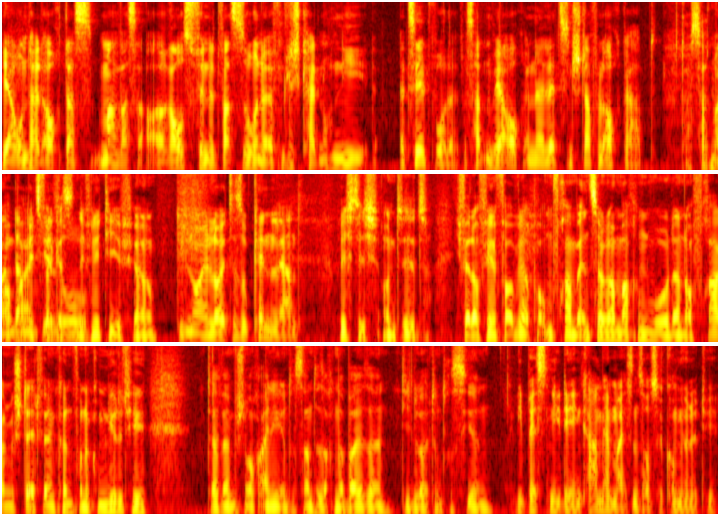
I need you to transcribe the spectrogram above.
Ja, und halt auch, dass man was rausfindet, was so in der Öffentlichkeit noch nie erzählt wurde. Das hatten wir auch in der letzten Staffel auch gehabt. Das hatten wir auch eins vergessen, so definitiv, ja. Die neuen Leute so kennenlernt. Richtig. Und ich werde auf jeden Fall wieder ein paar Umfragen bei Instagram machen, wo dann auch Fragen gestellt werden können von der Community. Da werden bestimmt auch einige interessante Sachen dabei sein, die die Leute interessieren. Die besten Ideen kamen ja meistens aus der Community.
